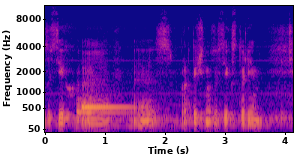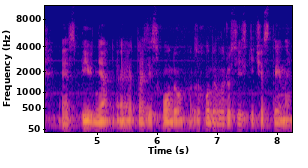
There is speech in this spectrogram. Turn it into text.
з- усіх, е, е, з, практично з усіх сторін. Е, З півдня та зі сходу заходили російські частини.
